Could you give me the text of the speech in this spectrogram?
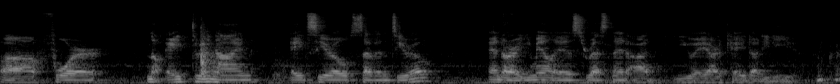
uh, 4 no 839 8070 and our email is resnet at uark.edu. okay.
